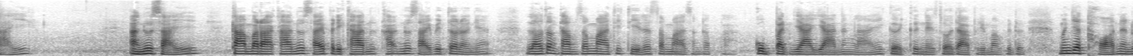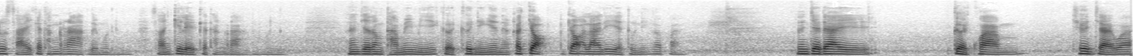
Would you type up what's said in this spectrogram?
สัย อนุสัย การมาราคานุสัยปฏิคานุสัยเป็นต้นเหล่านี้เราต้องทำสมาธิฏฐิและสมาสังกัปปะกลุ่มปัญญาญาณทั้งหลายให้เกิดขึ้นในโสดาปริมาเป็นต้นมันจะถอนอนุสัยกระทั้งรากเลยหมดเลยสอนกิเลสกระทั้งรากเลยหมดเลย นั้นจะต้องทำให้มีเกิดขึ้นอย่างนี้นะก็เจาะเจาะรายละเอียดตรงนี้เข้าไป นั้นจะได้เกิดความเชื่นใจว่า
